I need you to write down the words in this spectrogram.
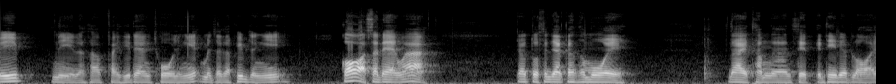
ปิ๊บนี่นะครับไฟที่แดงโชว์อย่างนี้ยมันจะกระพริบอย่างนี้ ก็แสดงว่าเจ้าตัวสัญญาณการขโมย ได้ทำงานเสร็จเป็นที่เรียบร้อย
